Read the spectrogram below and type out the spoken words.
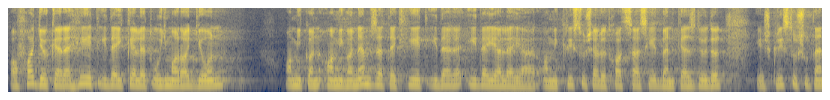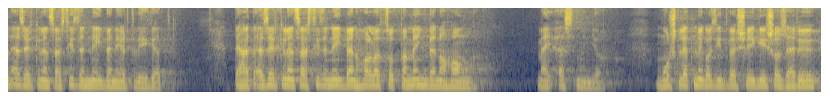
A fagyökere hét ideig kellett úgy maradjon, amíg a, amíg a nemzetek hét ide, ideje lejár, ami Krisztus előtt 607-ben kezdődött, és Krisztus után 1914-ben ért véget. Tehát 1914-ben hallatszott a mennyben a hang, mely ezt mondja – most lett meg az idvesség és az erő,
